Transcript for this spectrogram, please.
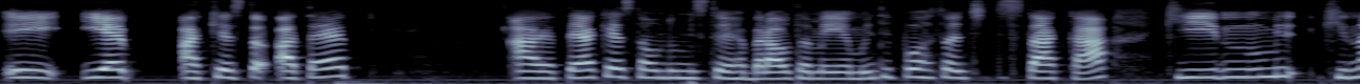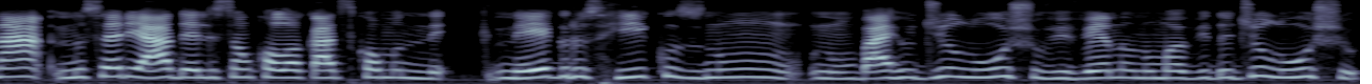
E, e é a questão, até até a questão do Mr. Brown também é muito importante destacar que no, que na, no seriado eles são colocados como ne negros ricos num, num bairro de luxo, vivendo numa vida de luxo.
